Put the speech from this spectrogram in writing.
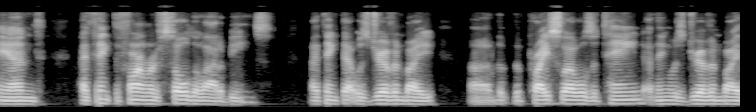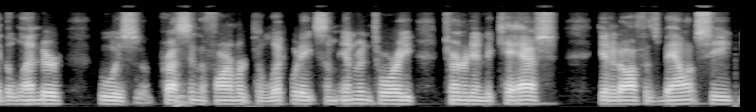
and I think the farmer sold a lot of beans. I think that was driven by uh, the, the price levels attained. I think it was driven by the lender who was pressing the farmer to liquidate some inventory, turn it into cash, get it off his balance sheet.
